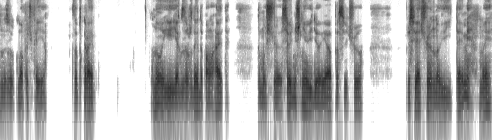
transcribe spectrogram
внизу кнопочка є. Subscribe. Ну і як завжди, допомагайте. Тому що сьогоднішнє відео я посвячу, присвячую новій темі. Ми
